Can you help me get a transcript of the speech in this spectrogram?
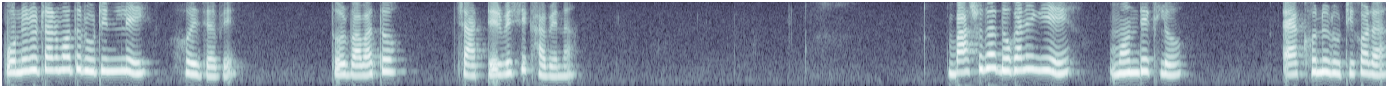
পনেরোটার মতো রুটি নিলেই হয়ে যাবে। তোর বাবা তো চারটের বেশি খাবে না। বাসুদার দোকানে গিয়ে মন দেখল এখনও রুটি করা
